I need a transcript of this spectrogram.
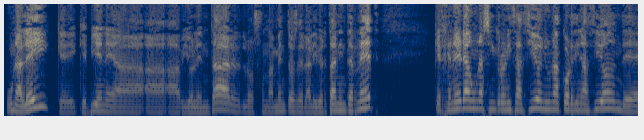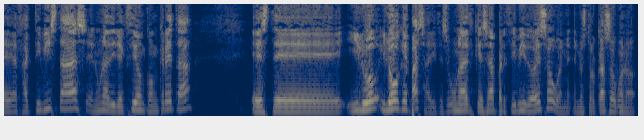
una ley que, viene a violentar los fundamentos de la libertad en Internet que genera una sincronización y una coordinación de activistas en una dirección concreta Este, y luego, y luego ¿qué pasa? Dices, una vez que se ha percibido eso, o en, nuestro caso, bueno,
